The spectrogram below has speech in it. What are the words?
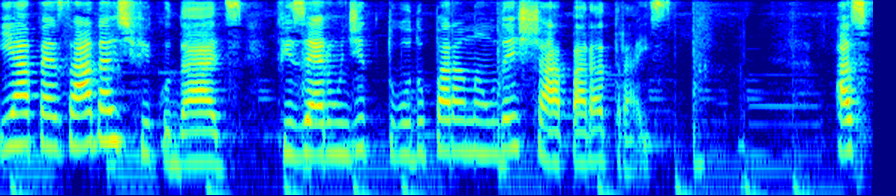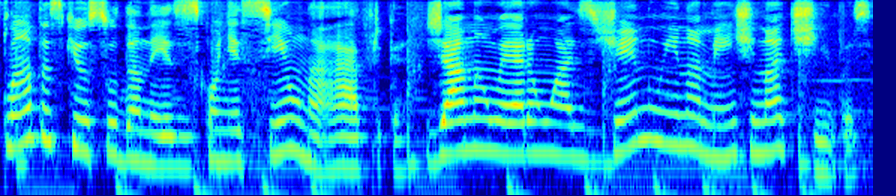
E apesar das dificuldades, fizeram de tudo para não deixar para trás. As plantas que os sudaneses conheciam na África já não eram as genuinamente nativas,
